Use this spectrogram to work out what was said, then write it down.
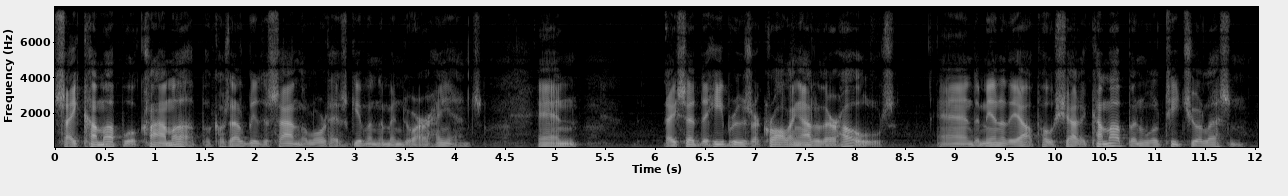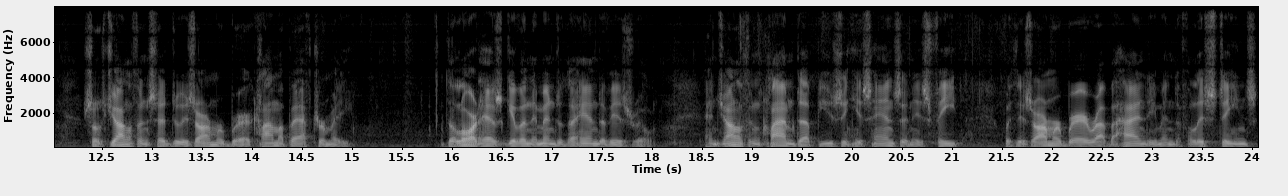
say, Come up, we'll climb up, because that'll be the sign the Lord has given them into our hands. And they said, The Hebrews are crawling out of their holes. And the men of the outpost shouted, Come up, and we'll teach you a lesson. So Jonathan said to his armor bearer, Climb up after me. The Lord has given them into the hand of Israel. And Jonathan climbed up using his hands and his feet with his armor bearer right behind him. And the Philistines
